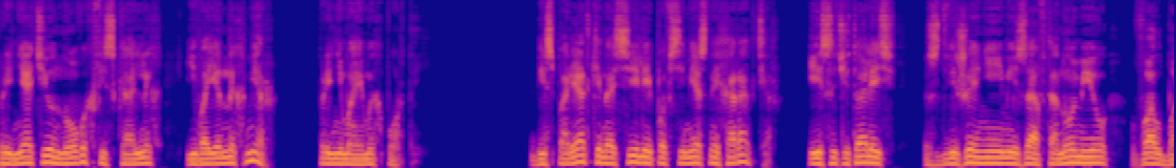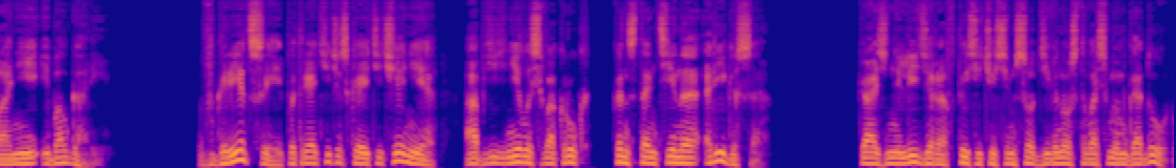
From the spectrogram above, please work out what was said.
принятию новых фискальных и военных мер, принимаемых портой. Беспорядки носили повсеместный характер, и сочетались с движениями за автономию в Албании и Болгарии. В Греции патриотическое течение объединилось вокруг Константина Ригаса. Казнь лидера в 1798 году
